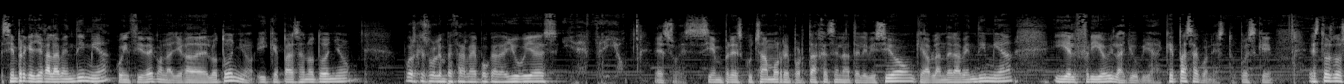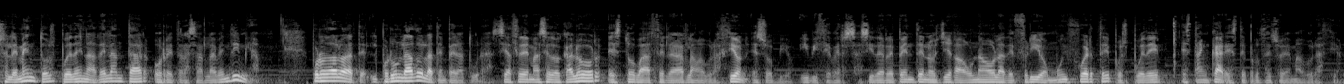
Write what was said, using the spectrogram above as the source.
siempre que llega la vendimia coincide con la llegada del otoño. ¿Y qué pasa en otoño? Pues que suele empezar la época de lluvias y de frío. Eso es, siempre escuchamos reportajes en la televisión que hablan de la vendimia y el frío y la lluvia. ¿Qué pasa con esto? Pues que estos dos elementos pueden adelantar o retrasar la vendimia. Por un lado, por un lado, la temperatura. Si hace demasiado calor, esto va a acelerar la maduración, es obvio, y viceversa. Si de repente nos llega una ola de frío muy fuerte, pues puede estancar este proceso de maduración.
